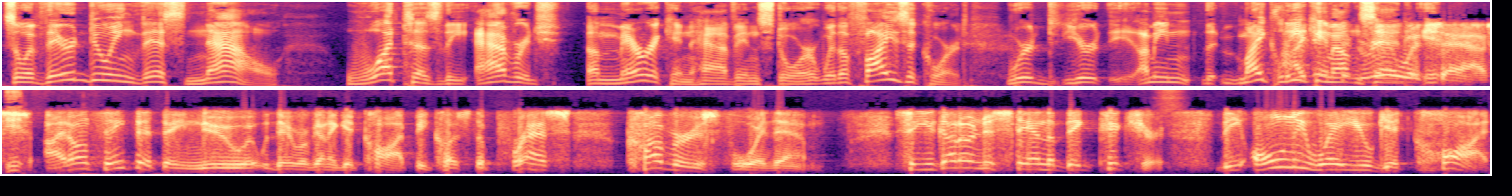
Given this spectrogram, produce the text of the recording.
So if they're doing this now, what does the average American have in store with a FISA court? We're you're I mean Mike Lee I came out and said with it- it- I don't think that they knew it, they were going to get caught because the press covers for them. So you got to understand the big picture. The only way you get caught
